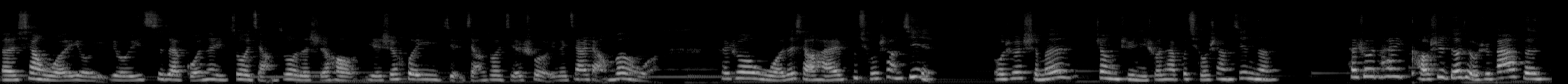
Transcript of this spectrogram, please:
呃，像我有有一次在国内做讲座的时候，也是会议结讲座结束，有一个家长问我，他说我的小孩不求上进。我说什么证据？你说他不求上进呢？他说他考试得九十八分，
